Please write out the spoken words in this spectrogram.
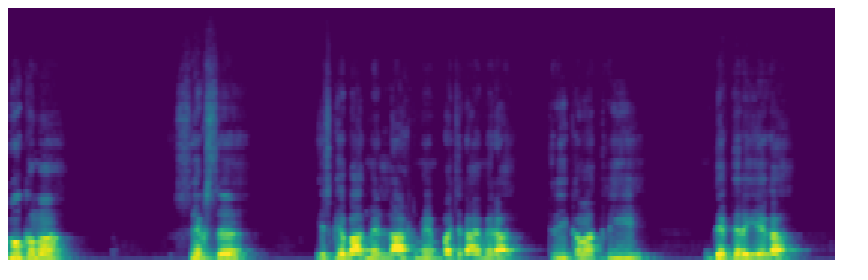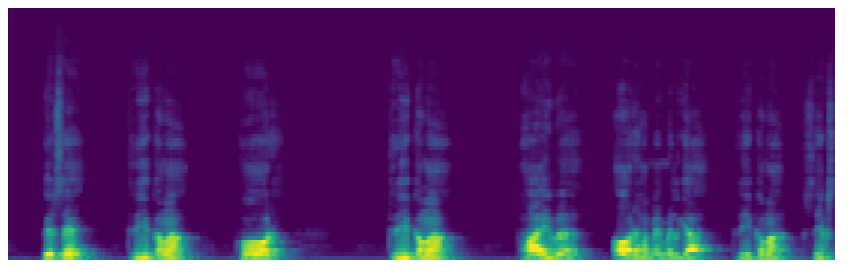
two comma six, इसके बाद में लास्ट में बच रहा है मेरा थ्री कमा थ्री देखते रहिएगा। फिर से थ्री कमा फोर थ्री कमा फाइव और हमें मिल गया थ्री कमा सिक्स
